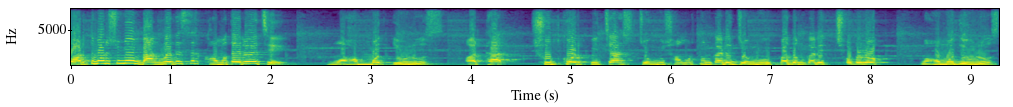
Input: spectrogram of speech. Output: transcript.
বর্তমান সময়ে বাংলাদেশের ক্ষমতায় রয়েছে মোহাম্মদ ইউনুস। অর্থাৎ সুদখোর, পিচাস, জঙ্গি সমর্থনকারী জমি উৎপাদনকারী ছোট লোক মোহাম্মদ ইউনুস।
